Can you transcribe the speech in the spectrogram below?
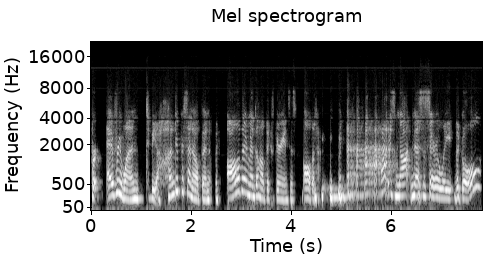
for everyone to be 100% open with all of their mental health experiences all the time. that is not necessarily the goal.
